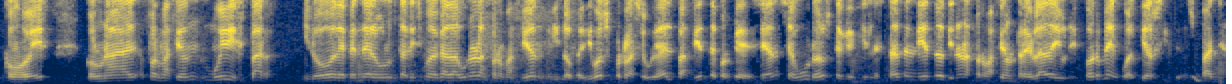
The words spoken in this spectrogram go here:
como veis, con una formación muy dispar y luego depende del voluntarismo de cada uno la formación y lo pedimos por la seguridad del paciente porque sean seguros de que quien le está atendiendo tiene una formación reglada y uniforme en cualquier sitio de España.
